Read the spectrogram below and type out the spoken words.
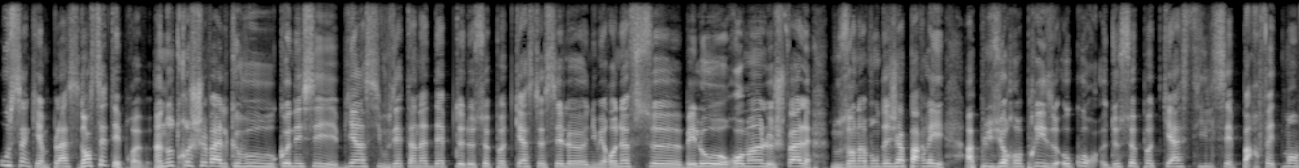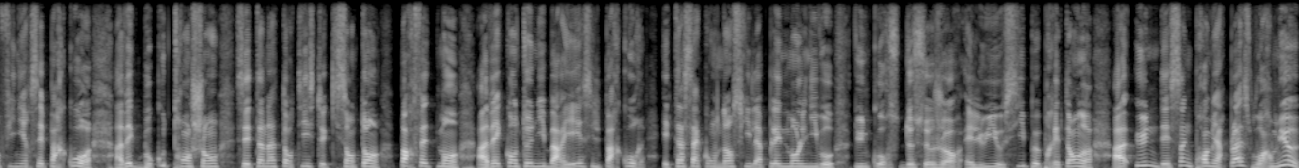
ou cinquième place dans cette épreuve. Un autre cheval que vous connaissez bien si vous êtes un adepte de ce podcast, c'est le numéro 9, ce Bello Romain, le cheval nous en avons déjà parlé à plusieurs reprises au cours de ce podcast. Il sait parfaitement finir ses parcours avec beaucoup de tranchants. C'est un attentiste qui s'entend parfaitement avec Anthony Barrier. Si le parcours est à sa condense, il a pleinement le niveau d'une course de ce genre et lui aussi peut prétendre à une des cinq premières places, voire mieux,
